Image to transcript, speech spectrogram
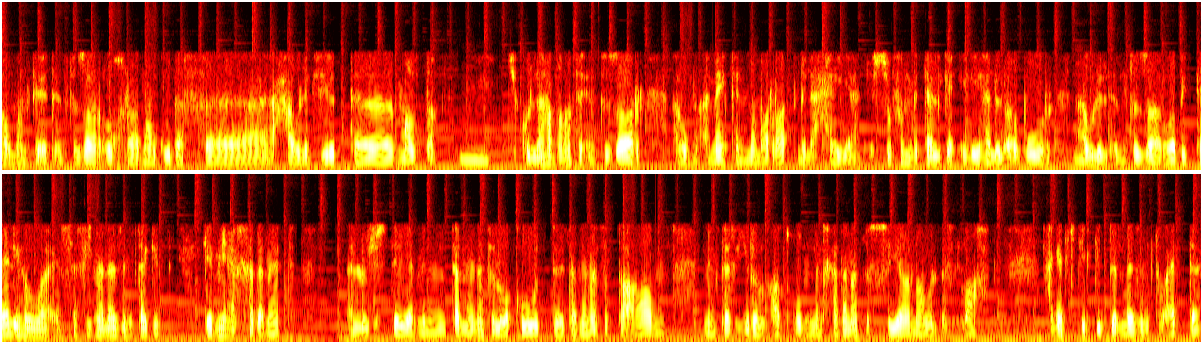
أو منطقة انتظار أخرى موجودة في آه، حول جزيرة آه، مالطا. دي كلها مناطق انتظار أو أماكن ممرات ملاحية السفن بتلجأ إليها للعبور أو للانتظار وبالتالي هو السفينة لازم تجد جميع الخدمات اللوجستية من تموينات الوقود تموينات الطعام من تغيير الأطقم من خدمات الصيانة والإصلاح. حاجات كتير جدا لازم تؤدى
